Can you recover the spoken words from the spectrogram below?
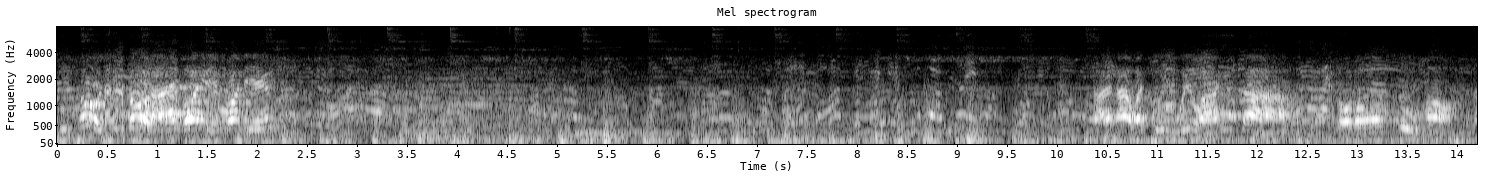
辛苦辛苦来，欢迎欢迎。来来，阮准委员甲罗罗主吼，来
